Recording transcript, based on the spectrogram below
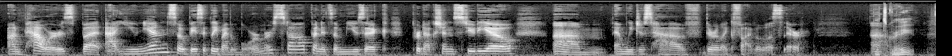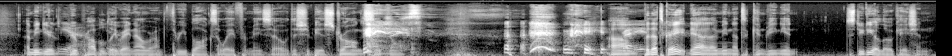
on Powers, but at Union. So basically by the Lorimer stop, and it's a music production studio. Um, and we just have there are like five of us there. That's great. I mean, you're yeah, you're probably yeah. right now around three blocks away from me, so this should be a strong signal. right, Um, right. But that's great. Yeah, I mean that's a convenient studio location.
